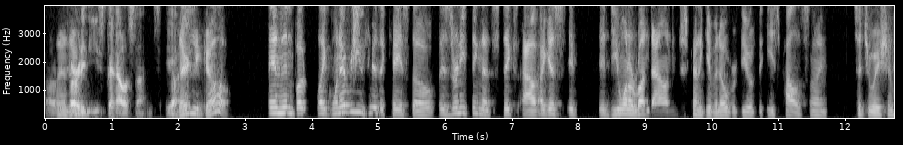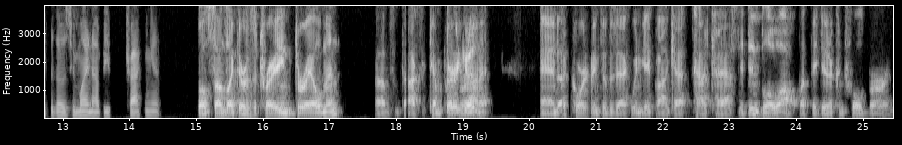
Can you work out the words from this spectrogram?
uh, there- regarding East Palestine. So, yes. There you go. And then, but like, whenever you hear the case, though, is there anything that sticks out? I guess if, if do you want to run down and just kind of give an overview of the East Palestine situation for those who might not be tracking it? Well, it sounds like there was a train derailment. Um, some toxic chemicals Very were good. on it. And according to the Zach Wingate podcast, it didn't blow up, but they did a controlled burn.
